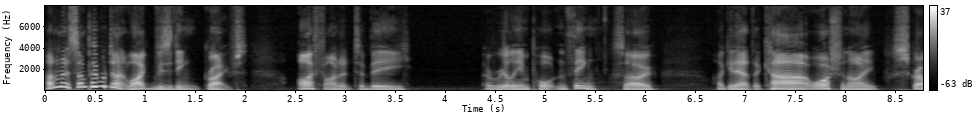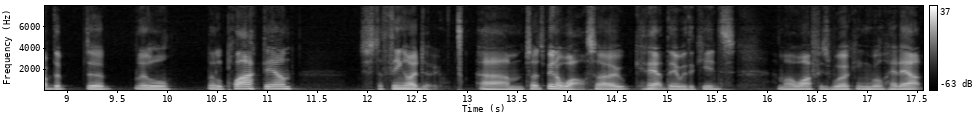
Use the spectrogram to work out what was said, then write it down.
I don't know, some people don't like visiting graves. I find it to be a really important thing. So I get out the car wash and I scrub the, the little little plaque down. Just a thing I do. Um, so it's been a while. So get out there with the kids. My wife is working. We'll head out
